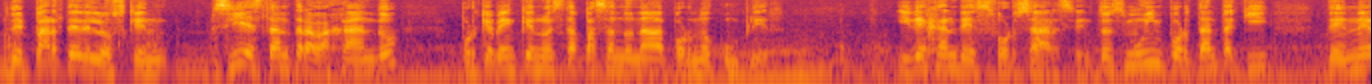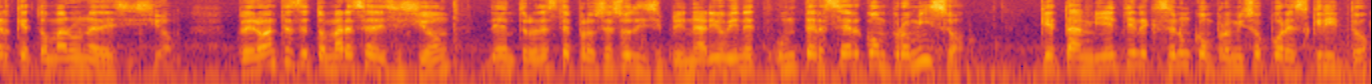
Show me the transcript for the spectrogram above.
de parte de los que sí están trabajando porque ven que no está pasando nada por no cumplir y dejan de esforzarse. Entonces es muy importante aquí tener que tomar una decisión. Pero antes de tomar esa decisión, dentro de este proceso disciplinario viene un tercer compromiso, que también tiene que ser un compromiso por escrito,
